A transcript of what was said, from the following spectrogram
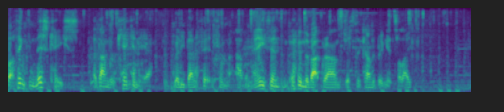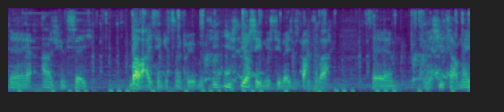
but I think in this case, a damn good kicking here really benefited from having anything in the background just to kind of bring it to life. Uh, as you can see, well, I think it's an improvement. You, are seeing these two versions back to back. Um, I guess you tell me.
